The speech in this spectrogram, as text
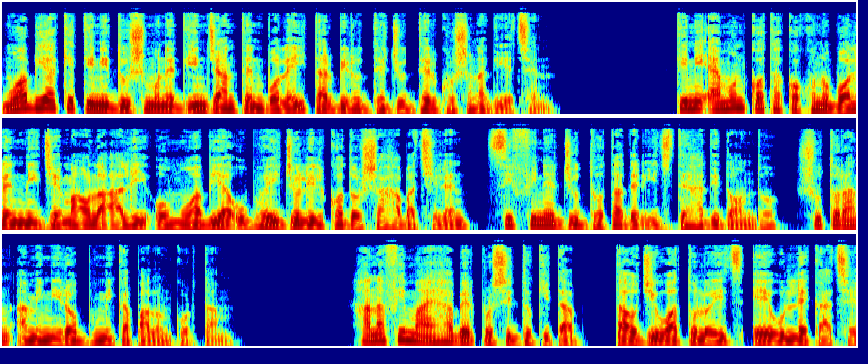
মুয়াবিয়াকে তিনি দুশ্মনে দিন জানতেন বলেই তার বিরুদ্ধে যুদ্ধের ঘোষণা দিয়েছেন। তিনি এমন কথা কখনো বলেননি যে মাওলা আলী ও মুয়াবিয়া উভয়ই জলিল কদর সাহাবা ছিলেন, সিফিনের যুদ্ধ তাদের ইজতেহাদি দ্বন্দ্ব, সুতরাং আমি নীরব ভূমিকা পালন করতাম। হানাফি মায়হাবের প্রসিদ্ধ কিতাব তাওজি ওয়াতলইজ এ উল্লেখ আছে,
